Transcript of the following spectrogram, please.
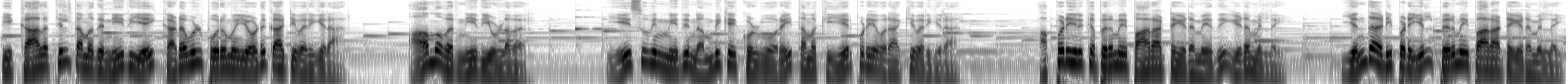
இக்காலத்தில் தமது நீதியை கடவுள் பொறுமையோடு காட்டி வருகிறார். ஆமவர் நீதியுள்ளவர். இயேசுவின் மீது நம்பிக்கை கொள்வோரை தமக்கு ஏற்புடையவராக்கி வருகிறார். அப்படி இருக்க பெருமை பாராட்ட இடமேது இடமில்லை. எந்த அடிப்படையில் பெருமை பாராட்ட இடமில்லை.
